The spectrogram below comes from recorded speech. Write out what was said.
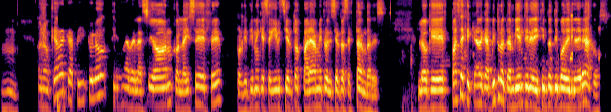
Mm. Bueno, cada capítulo tiene una relación con la ICF porque tiene que seguir ciertos parámetros y ciertos estándares. Lo que pasa es que cada capítulo también tiene distintos tipos de liderazgos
